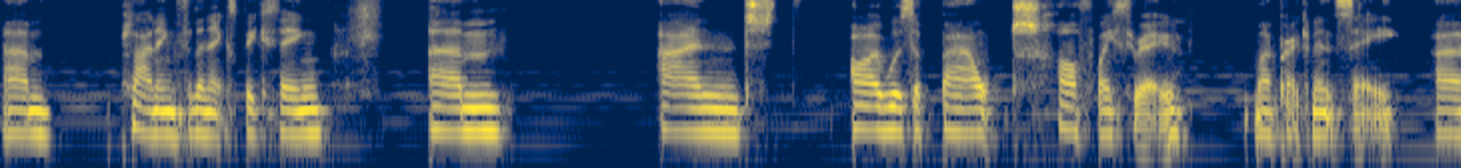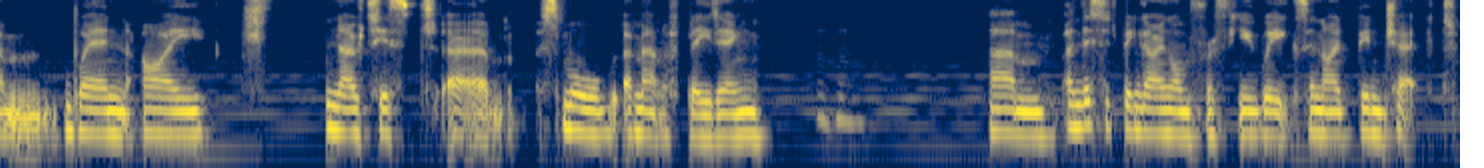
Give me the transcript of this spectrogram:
um, planning for the next big thing. Um, and I was about halfway through my pregnancy um, when I noticed um, a small amount of bleeding. Mm-hmm. Um, and this had been going on for a few weeks, and I'd been checked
